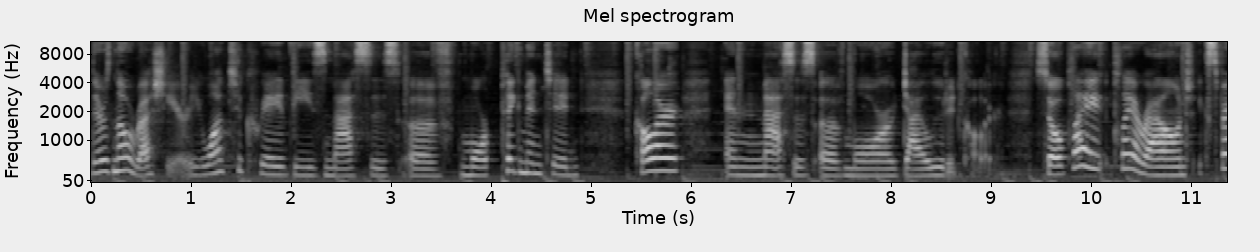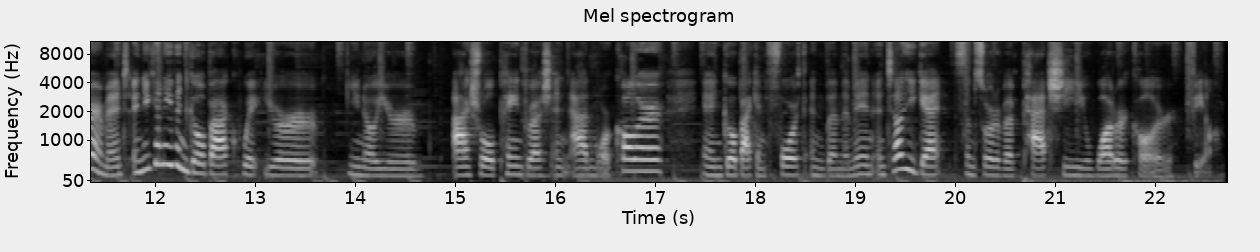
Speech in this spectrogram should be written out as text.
there's no rush here. You want to create these masses of more pigmented color and masses of more diluted color. So play play around, experiment, and you can even go back with your, you know, your actual paintbrush and add more color and go back and forth and blend them in until you get some sort of a patchy watercolor feel.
